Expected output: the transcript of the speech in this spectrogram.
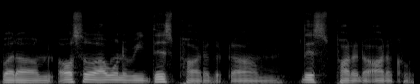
But um also I want to read this part of it, um this part of the article.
